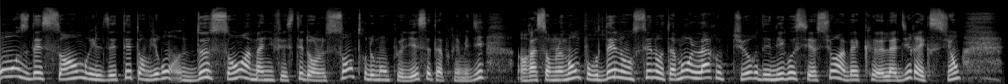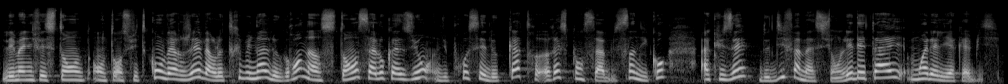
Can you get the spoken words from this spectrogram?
11 décembre. Ils étaient environ 200 à manifester dans le centre de Montpellier cet après-midi. Un rassemblement pour dénoncer notamment la rupture des négociations avec la direction. Les manifestants ont ensuite convergé vers le tribunal de grande instance à l'occasion du procès de quatre responsables syndicaux accusés de diffamation. Les détails, Moadel Yakabi.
